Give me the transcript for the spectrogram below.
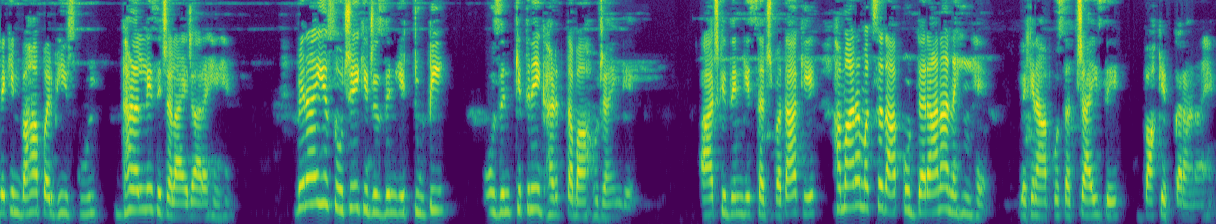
लेकिन वहाँ पर भी स्कूल धड़ल्ले से चलाए जा रहे हैं। बिना ये सोचे कि जिस दिन ये टूटी, उस दिन कितने घर तबाह हो जाएँगे। आज के दिन ये सच बता के हमारा मकसद आपको डराना नहीं है, लेकिन आपको सच्चाई से वाकिफ कराना है।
